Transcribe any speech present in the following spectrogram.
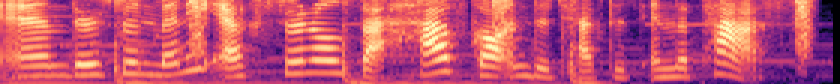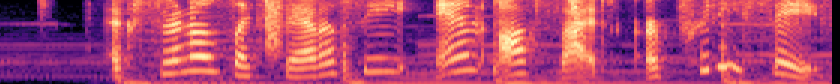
and there's been many externals that have gotten detected in the past. Externals like Fantasy and Oxide are pretty safe,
